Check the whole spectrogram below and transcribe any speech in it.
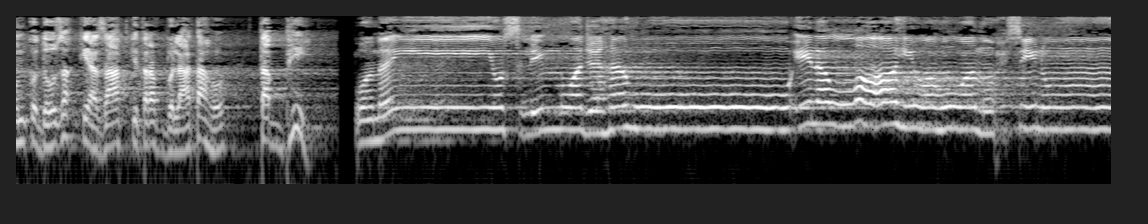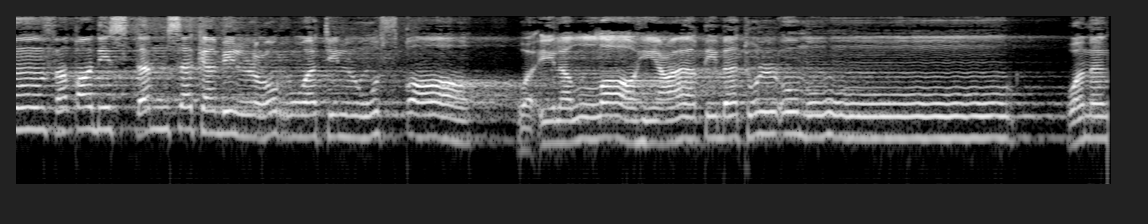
ان کو دوزخ کے عذاب کی طرف بلاتا ہو، تب بھی۔ ومن يسلم وجهه الى الله وهو محسن فقد استمسك بالعروه الوثقى والى الله عاقبه الامور ومن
